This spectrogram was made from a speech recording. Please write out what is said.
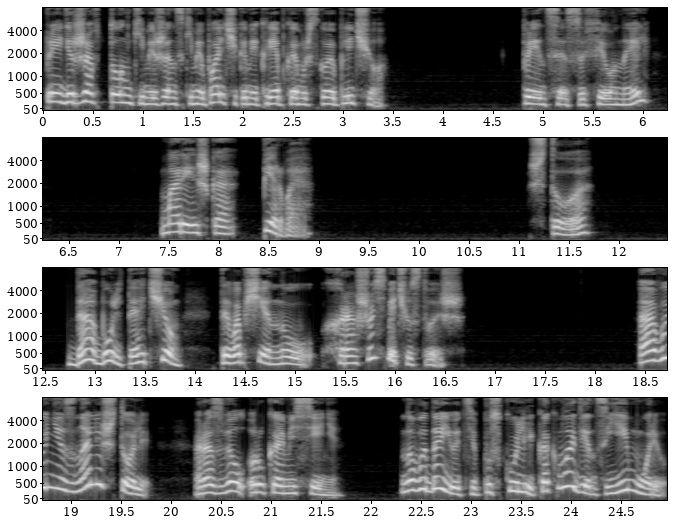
придержав тонкими женскими пальчиками крепкое мужское плечо. «Принцесса Фионель?» «Маришка первая». «Что?» «Да, Буль, ты о чем? Ты вообще, ну, хорошо себя чувствуешь?» «А вы не знали, что ли?» — развел руками Сеня. «Ну вы даете пускули, как младенцы ей морю.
